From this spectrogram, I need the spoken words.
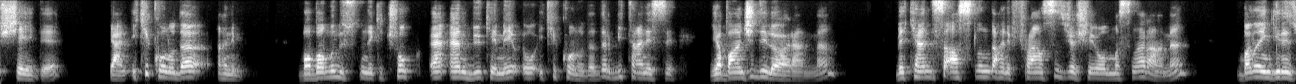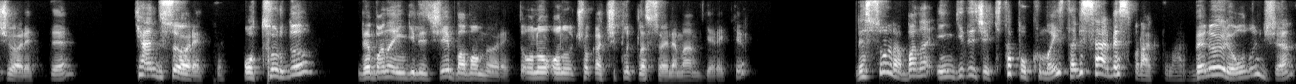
şeydi. Yani iki konuda hani babamın üstündeki çok en, en büyük emeği o iki konudadır. Bir tanesi yabancı dil öğrenmem ve kendisi aslında hani Fransızca şey olmasına rağmen bana İngilizce öğretti kendisi öğretti. Oturdu ve bana İngilizceyi babam öğretti. Onu onu çok açıklıkla söylemem gerekir. Ve sonra bana İngilizce kitap okumayı tabii serbest bıraktılar. Ben öyle olunca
